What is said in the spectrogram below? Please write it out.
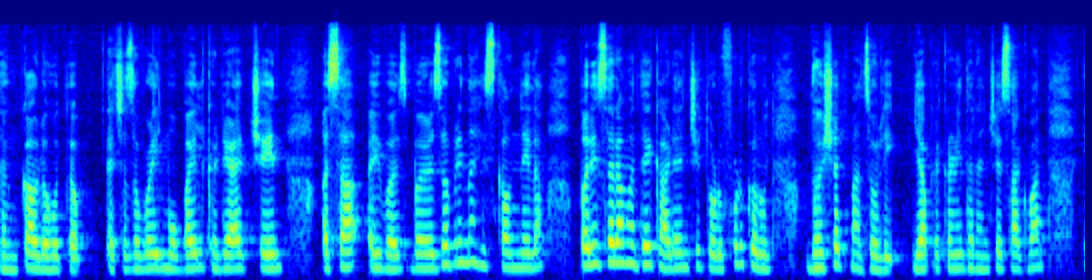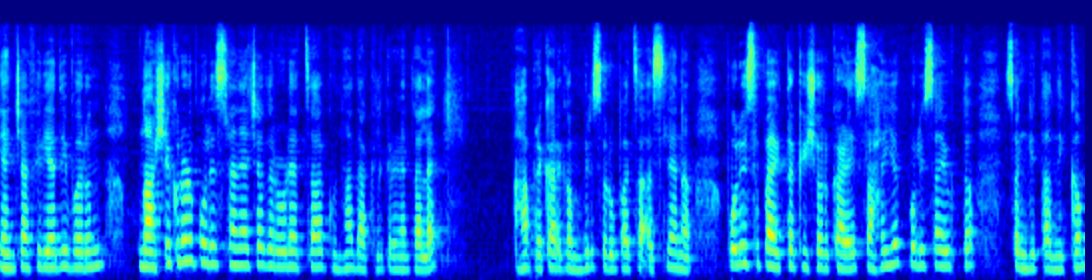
धमकावलं होतं. त्याच्याजवळील मोबाईल घड्याळ चेन असा ऐवज बळजबरीनं हिसकावून नेला. परिसरामध्ये गाड्यांची तोडफोड करून दहशत माजवली. या प्रकरणी धनंजय सागवान यांच्या फिर्यादीवरून नाशिक रोड पोलीस ठाण्याच्या दरोड्याचा गुन्हा दाखल करण्यात आला आहे हा प्रकार गंभीर स्वरूपाचा असल्यानं पोलीस उपायुक्त किशोर काळे सहाय्यक पोलीस आयुक्त संगीता निकम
